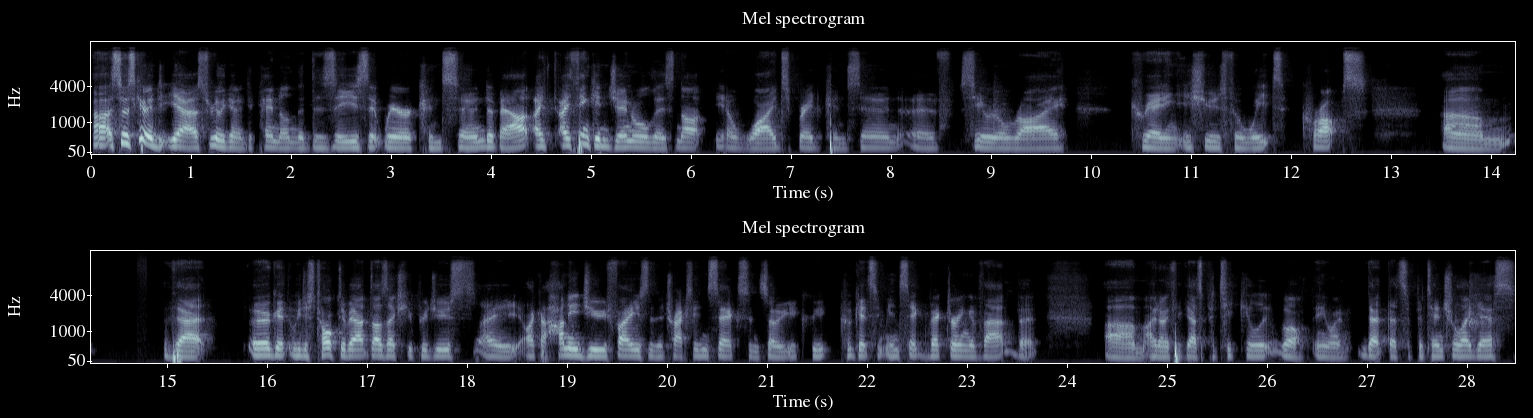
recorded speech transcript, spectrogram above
Uh, so it's going to, yeah, it's really going to depend on the disease that we're concerned about. I, I think in general, there's not, you know, widespread concern of cereal rye creating issues for wheat crops. Um, that ergot we just talked about does actually produce a like a honeydew phase that attracts insects, and so you could, could get some insect vectoring of that, but um, I don't think that's particularly well. Anyway, that that's a potential, I guess.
